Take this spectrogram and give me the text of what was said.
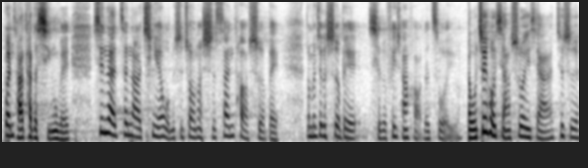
观察它的行为。现在在那儿清源，我们是装了十三套设备，那么这个设备起了非常好的作用。我最后想说一下，就是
